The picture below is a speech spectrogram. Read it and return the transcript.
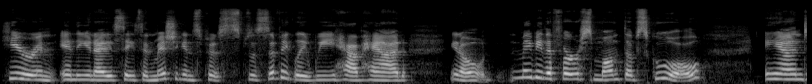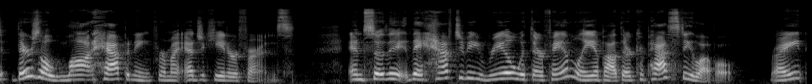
here in, in the United States and Michigan spe- specifically. We have had, you know, maybe the first month of school, and there's a lot happening for my educator friends. And so they, they have to be real with their family about their capacity level, right?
